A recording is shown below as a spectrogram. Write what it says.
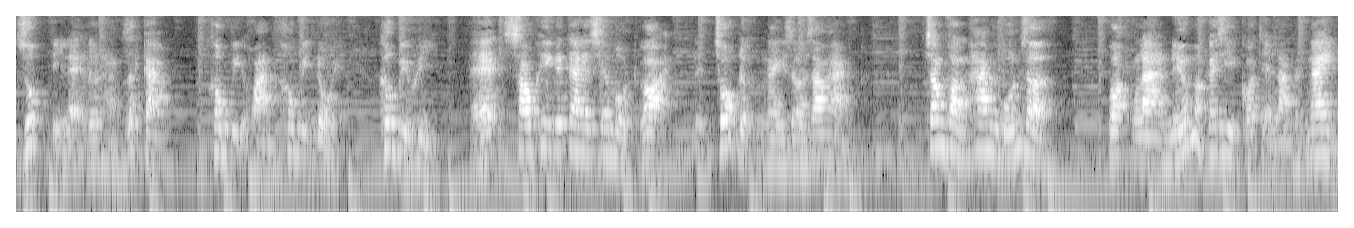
giúp tỷ lệ đơn hàng rất cao, không bị hoàn, không bị đổi, không bị hủy. Thế, sau khi cái telec 1 gọi để chốt được ngày giờ giao hàng, trong vòng 24 giờ, hoặc là nếu mà cái gì có thể làm được ngay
